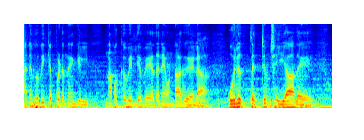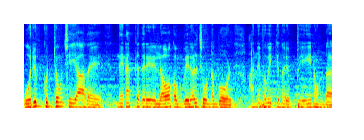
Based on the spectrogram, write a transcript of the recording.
അനുഭവിക്കപ്പെടുന്നെങ്കിൽ നമുക്ക് വലിയ വേദന ഉണ്ടാകുകയില്ല. ഒരു തെറ്റും ചെയ്യാതെ ഒരു കുറ്റവും ചെയ്യാതെ നിനക്കെതിരെ ലോകം വിരൽ ചൂണ്ടുമ്പോൾ അനുഭവിക്കുന്നൊരു പെയിനുണ്ട്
